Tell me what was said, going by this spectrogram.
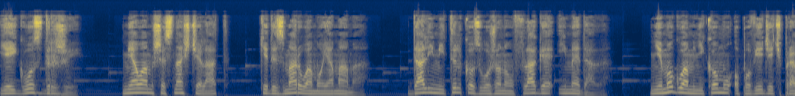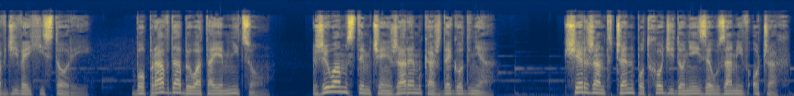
Jej głos drży. Miałam 16 lat, kiedy zmarła moja mama. Dali mi tylko złożoną flagę i medal. Nie mogłam nikomu opowiedzieć prawdziwej historii, bo prawda była tajemnicą. Żyłam z tym ciężarem każdego dnia. Sierżant Chen podchodzi do niej ze łzami w oczach.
